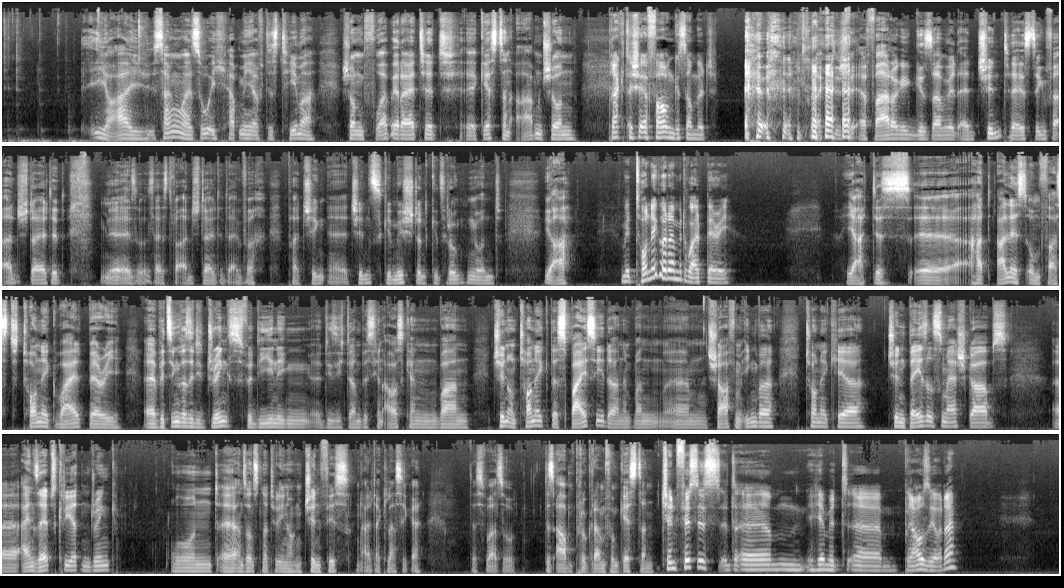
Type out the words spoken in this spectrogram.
Ja, sagen wir mal so, ich habe mich auf das Thema schon vorbereitet, äh, gestern Abend schon. Praktische Erfahrungen gesammelt. Praktische Erfahrungen gesammelt, ein Gin-Tasting veranstaltet. Ja, also, was heißt veranstaltet? Einfach ein paar Gin, äh, Gins gemischt und getrunken und ja. Mit Tonic oder mit Wildberry? Ja, das äh, hat alles umfasst. Tonic, Wildberry, äh, beziehungsweise die Drinks für diejenigen, äh, die sich da ein bisschen auskennen, waren Gin und Tonic, das Spicy, da nimmt man ähm, scharfen Ingwer-Tonic her. Gin Basil Smash gab's, äh, einen selbst kreierten Drink und äh, ansonsten natürlich noch ein Gin Fizz, ein alter Klassiker. Das war so das Abendprogramm von gestern. Gin Fizz ist ähm, hier mit ähm, Brause, oder?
